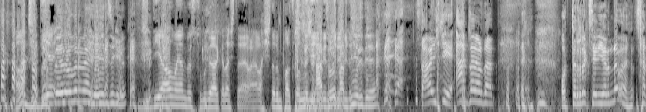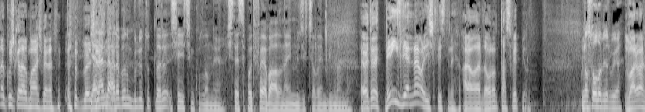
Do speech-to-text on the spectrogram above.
Ama ciddiye Böyle olur mu ya yayıncı gibi? ciddiye almayan böyle sulu bir arkadaş da başlarım patronuna diye bir Patronla girebilir. bir diye. Sana iki. At lan oradan. o tırrık senin yanında mı? Sana kuş kadar maaş veren. Böyle şeyler Genelde arabanın bluetoothları şey için kullanılıyor. İşte Spotify'a bağlanayım, müzik çalayım bilmem ne. Evet evet. Beni izleyenler var ilişki testini arabalarda. Onu tasvip etmiyorum. Nasıl olabilir bu ya? Var var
